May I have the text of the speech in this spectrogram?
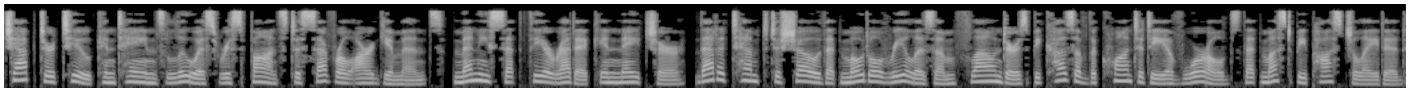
Chapter 2 contains Lewis' response to several arguments, many set theoretic in nature, that attempt to show that modal realism flounders because of the quantity of worlds that must be postulated.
